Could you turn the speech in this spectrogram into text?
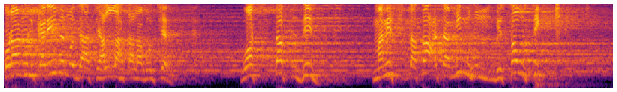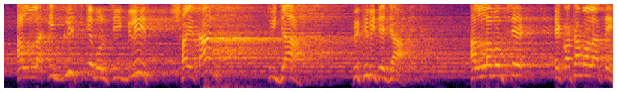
কোরআনুল করিমের মধ্যে আছে, আল্লাহ তাআলা বলছেন আল্লাহ ইবলিসকে বলছে, ইবলিস, শয়তান, তুই যা, পৃথিবীতে যা। আল্লাহ বলছে, এ কথা বলাতে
